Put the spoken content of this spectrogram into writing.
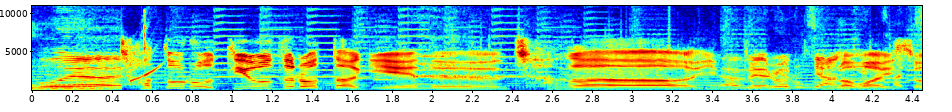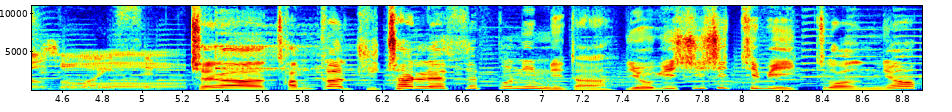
뭐야? 차도로 뛰어들었다기에는 차가 인도 위로 외롭지 않게 올라와 같이 있어서 누워있을 제가 잠깐 주차를 했을 뿐입니다. 여기 CCTV 있거든요.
